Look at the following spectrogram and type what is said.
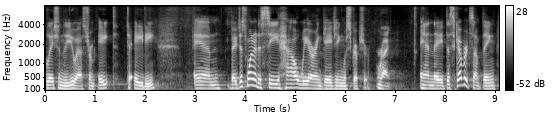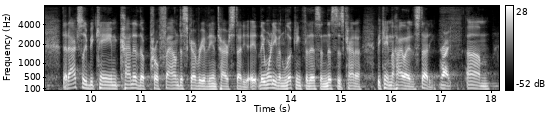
population in the U.S. from 8 to 80 and they just wanted to see how we are engaging with Scripture. Right. And they discovered something that actually became kind of the profound discovery of the entire study. It, they weren't even looking for this, and this is kind of became the highlight of the study. Right. Um,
